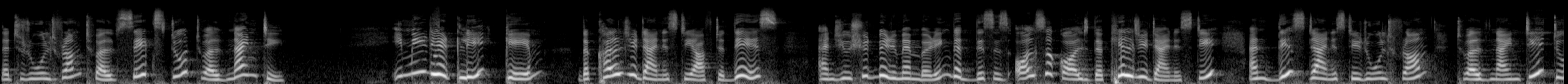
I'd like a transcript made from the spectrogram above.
that ruled from 1206 to 1290. Immediately came the Khalji dynasty after this and you should be remembering that this is also called the Khilji dynasty and this dynasty ruled from 1290 to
